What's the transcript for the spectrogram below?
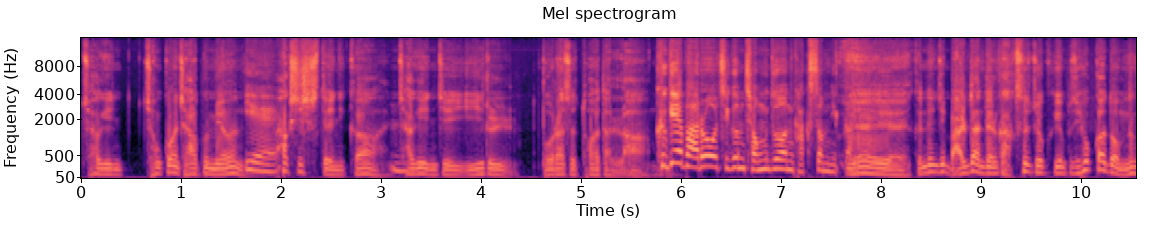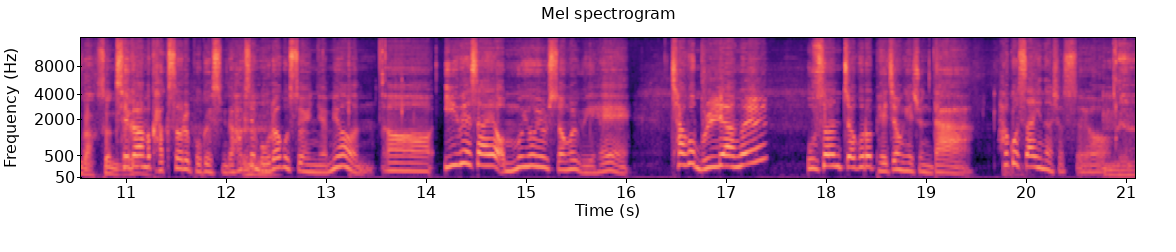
자기 정권 잡으면 예. 확실시 되니까 음. 자기 이제 일을 몰아서 도와달라. 뭐. 그게 바로 지금 정두원 각서입니까? 예, 예. 근데 이제 말도 안 되는 각서죠. 그게 무슨 효과도 없는 각서인데. 제가 한번 각서를 보겠습니다. 각서에 네. 뭐라고 써 있냐면 어, 이 회사의 업무 효율성을 위해 차후 물량을 우선적으로 배정해 준다 하고 사인하셨어요. 네.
